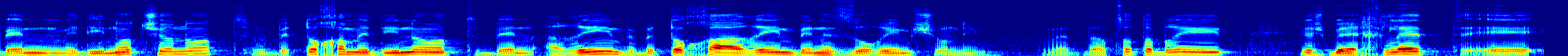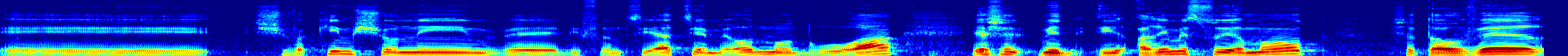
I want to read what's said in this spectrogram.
בין מדינות שונות, ובתוך המדינות בין ערים, ובתוך הערים בין אזורים שונים. זאת אומרת, בארצות הברית יש בהחלט אה, אה, שווקים שונים ודיפרנציאציה מאוד מאוד ברורה. יש ערים מסוימות שאתה עובר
